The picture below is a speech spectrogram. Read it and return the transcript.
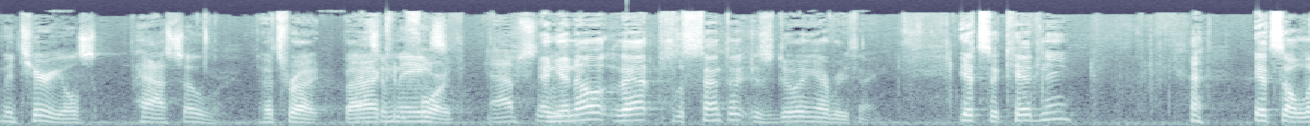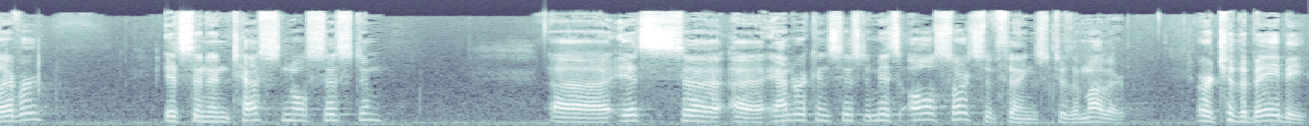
materials pass over. That's right, back That's and forth. Absolutely. And you know, that placenta is doing everything. It's a kidney, it's a liver, it's an intestinal system, uh, it's uh, uh, endocrine system, it's all sorts of things to the mother, or to the baby.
